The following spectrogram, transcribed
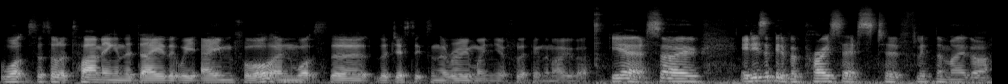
what's the sort of timing in the day that we aim for, and what's the logistics in the room when you're flipping them over? Yeah, so it is a bit of a process to flip them over,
